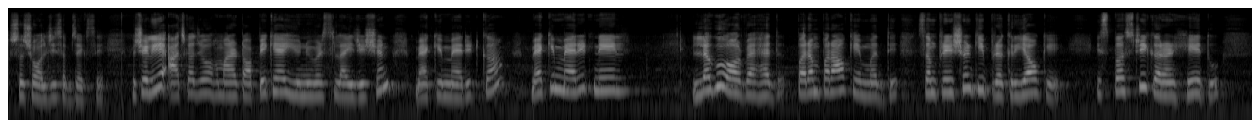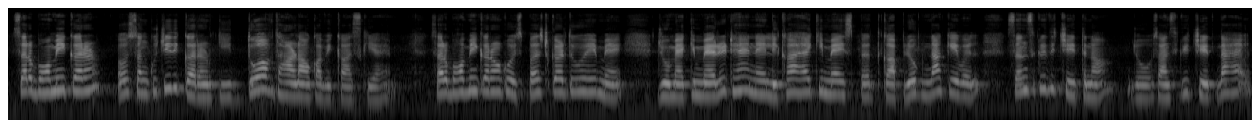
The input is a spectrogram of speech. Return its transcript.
सोशोलॉजी सब्जेक्ट से। तो चलिए आज का जो हमारा टॉपिक है यूनिवर्सलाइजेशन मैकी मेरिट का। मैकी मेरिट ने लघु और वहद परंपराओं के मध्य संप्रेषण की प्रक्रियाओं के स्पष्टीकरण हेतु सार्वभौमिकरण और संकुचितकरण की दो अवधारणाओं का विकास किया है। सार्वभौमिकरण को स्पष्ट करते हुए मैं, जो मैकी मेरिट है, ने लिखा है कि मैं इस पद का प्रयोग न केवल संस्कृति चेतना, जो सांस्कृतिक चेतना है,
